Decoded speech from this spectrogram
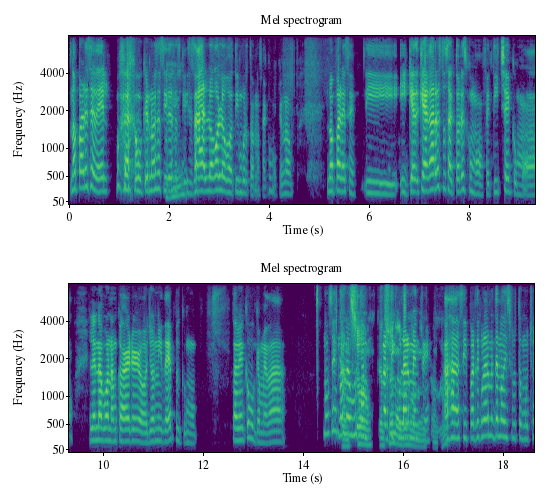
no parece de él. O sea, como que no es así de esas que dices, ah, luego, luego Tim Burton. O sea, como que no, no parece. Y, y que, que agarre estos actores como fetiche, como Lena Bonham Carter o Johnny Depp, pues como, también como que me da, no sé, no me gustan particularmente. Ajá, sí, particularmente no disfruto mucho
